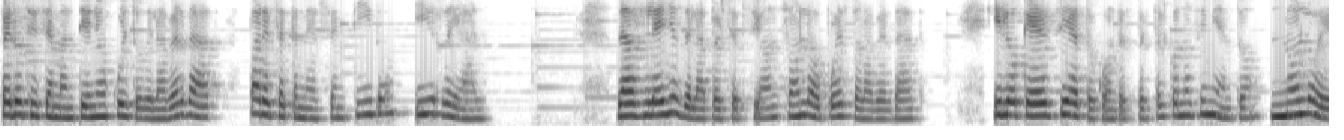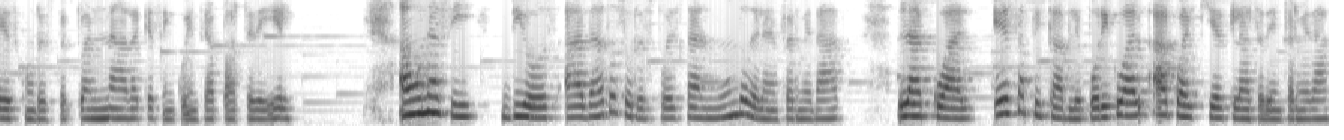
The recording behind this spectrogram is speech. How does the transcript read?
Pero si se mantiene oculto de la verdad, parece tener sentido y real. Las leyes de la percepción son lo opuesto a la verdad. Y lo que es cierto con respecto al conocimiento no lo es con respecto a nada que se encuentre aparte de él. Aún así, Dios ha dado su respuesta al mundo de la enfermedad, la cual es aplicable por igual a cualquier clase de enfermedad.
